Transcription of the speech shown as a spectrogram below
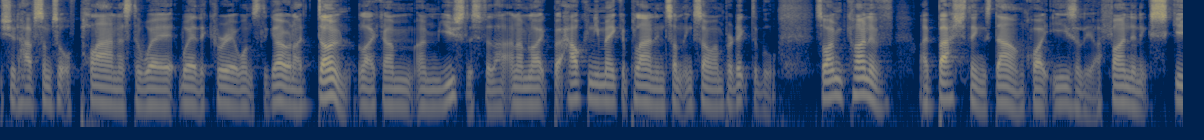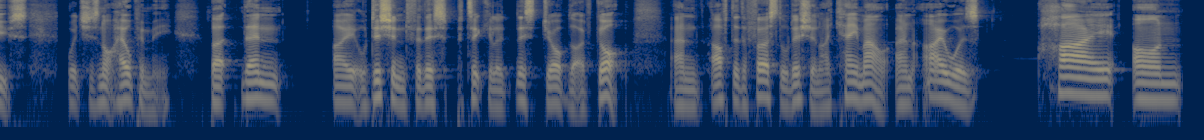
should have some sort of plan as to where where the career wants to go. And I don't like I'm I'm useless for that. And I'm like but how can you make a plan in something so unpredictable? So I'm kind of I bash things down quite easily. I find an excuse which is not helping me. But then I auditioned for this particular this job that I've got. And after the first audition I came out and I was high on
